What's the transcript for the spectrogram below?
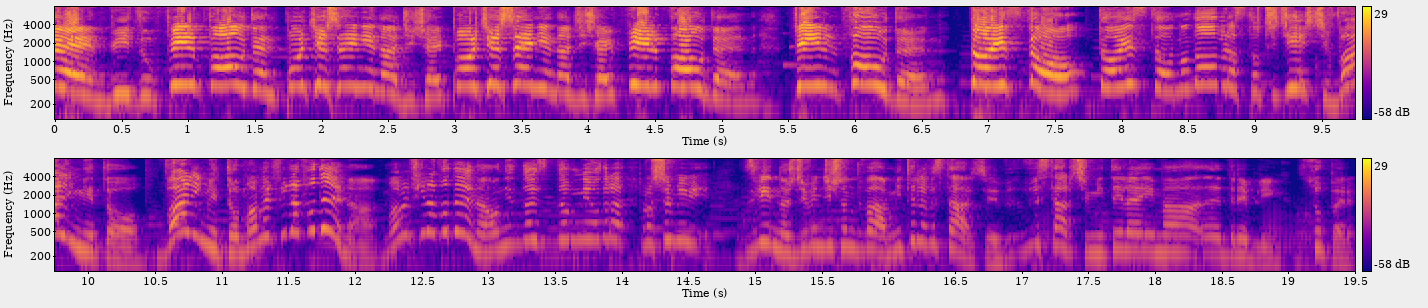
Foden! Widzu, Phil Foden! Pocieszenie na dzisiaj, pocieszenie na dzisiaj! Phil Foden! Phil Foden! To jest to! To jest to! No dobra, 130, wali mnie to! Wali mnie to! Mamy Phila Fodena! Mamy Phila Fodena! On jest- do mnie od razu... Proszę mi... Zwinność 92, mi tyle wystarczy. Wy- Wystarczy mi tyle i ma e, dribbling. Super.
